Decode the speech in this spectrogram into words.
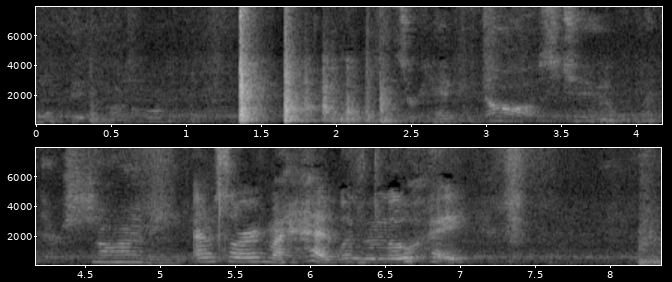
won't fit in my car. These are heavy knobs too, but they're shiny. I'm sorry if my head was in the way. That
